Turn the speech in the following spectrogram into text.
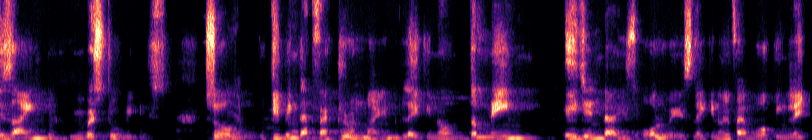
designed to remember stories. So yeah. keeping that factor in mind, like you know, the main agenda is always like you know if i'm working like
